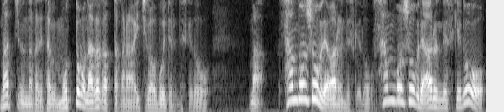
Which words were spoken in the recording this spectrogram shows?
マッチの中で多分最も長かったから一番覚えてるんですけど、まあ、3本勝負ではあるんですけど、3本勝負ではあるんですけど、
